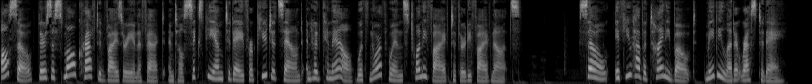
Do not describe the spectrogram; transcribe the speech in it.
Also, there's a small craft advisory in effect until 6 p.m. today for Puget Sound and Hood Canal with north winds 25 to 35 knots. So, if you have a tiny boat, maybe let it rest today.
